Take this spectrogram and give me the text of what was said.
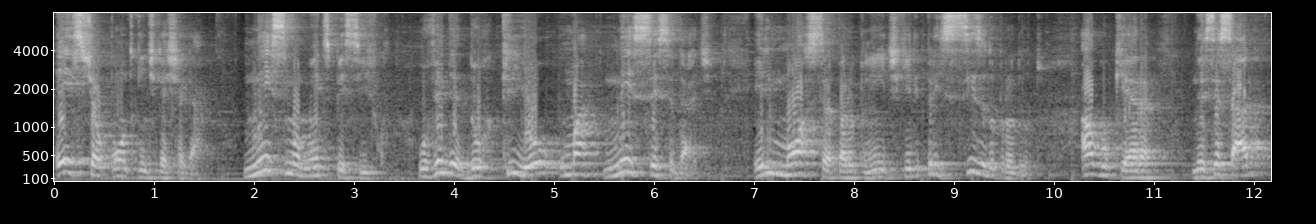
Este é o ponto que a gente quer chegar. Nesse momento específico, o vendedor criou uma necessidade. Ele mostra para o cliente que ele precisa do produto. Algo que era necessário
